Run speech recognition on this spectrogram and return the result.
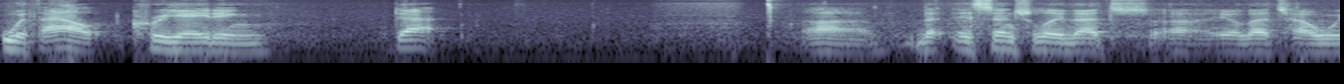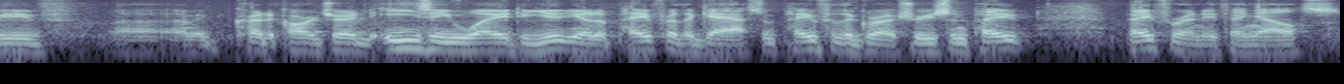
without creating debt. Uh, essentially, that's uh, you know that's how we've. Uh, I mean, credit cards are an easy way to you know to pay for the gas and pay for the groceries and pay pay for anything else.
